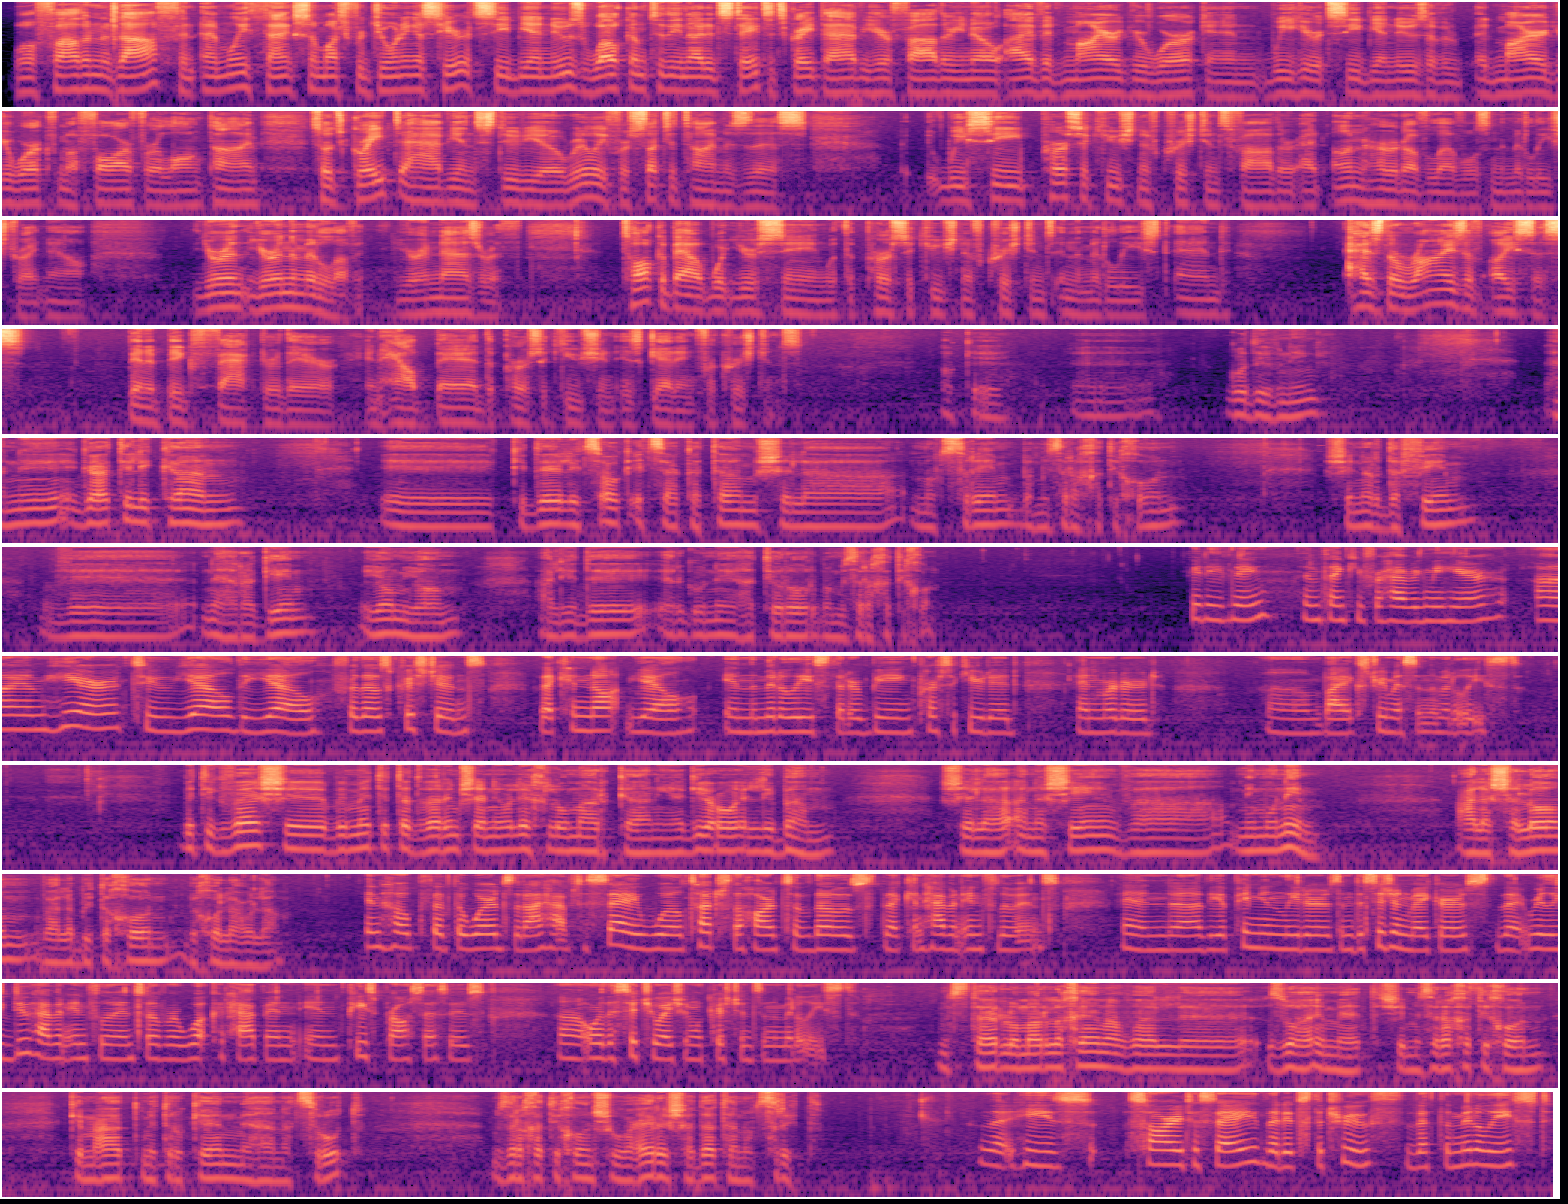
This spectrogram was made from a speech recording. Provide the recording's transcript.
Well, Father Naddaf and Emily, thanks so much for joining us here at CBN News. Welcome to the United States. It's great to have you here, Father. You know, I've admired your work, and we here at CBN News have admired your work from afar for a long time. So it's great to have you in studio, really, for such a time as this we see persecution of Christians, Father, at unheard of levels in the Middle East right now. You're in, you're in the middle of it. You're in Nazareth. Talk about what you're seeing with the persecution of Christians in the Middle East. And has the rise of ISIS been a big factor there in how bad the persecution is getting for Christians? Okay. Uh, good evening. אני הגעתי לכאן כדי לצעוק את צעקתם של הנוצרים במזרח התיכון, שנרדפים ונהרגים יום-יום על ידי ארגוני הטרור במזרח התיכון. Good evening, and thank you for having me here. I am here to yell the yell for those Christians that cannot yell in the Middle East that are being persecuted and murdered um, by extremists in the Middle East. בתקווה שבאמת את הדברים שאני הולך לומר כאן יגיעו אל ליבם של האנשים והמימונים על השלום ועל הביטחון בכל העולם. In hope that the words that I have to say will touch the hearts of those that can have an influence and uh, the opinion leaders and decision makers that really do have an influence over what could happen in peace processes uh, or the situation with Christians in the Middle East. מצטער לומר לכם, אבל uh, זו האמת, שמזרח התיכון כמעט מתרוקן מהנצרות. מזרח התיכון שהוא ערש הדת הנוצרית. That he's sorry to say that it's the truth that the Middle East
